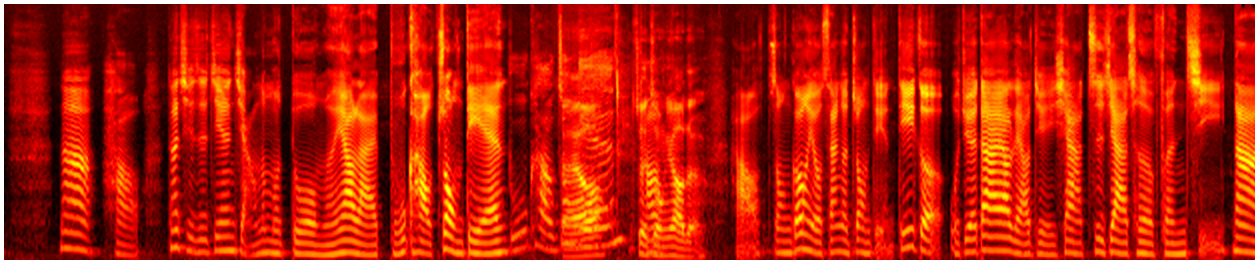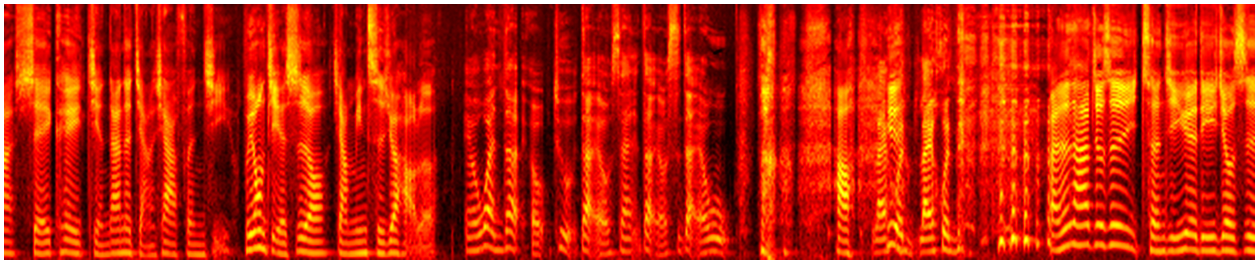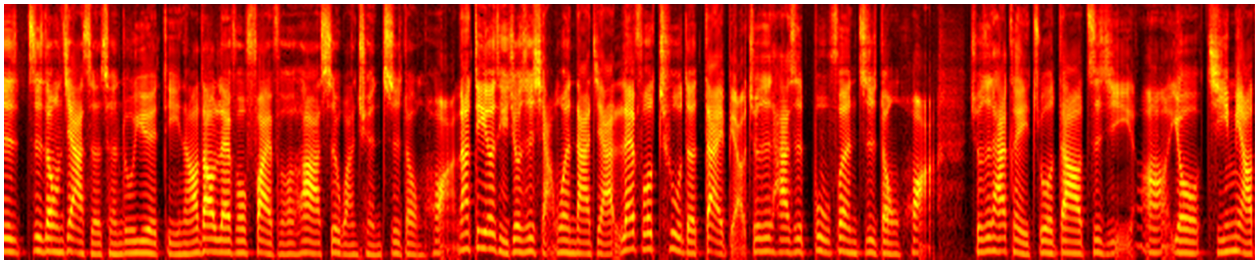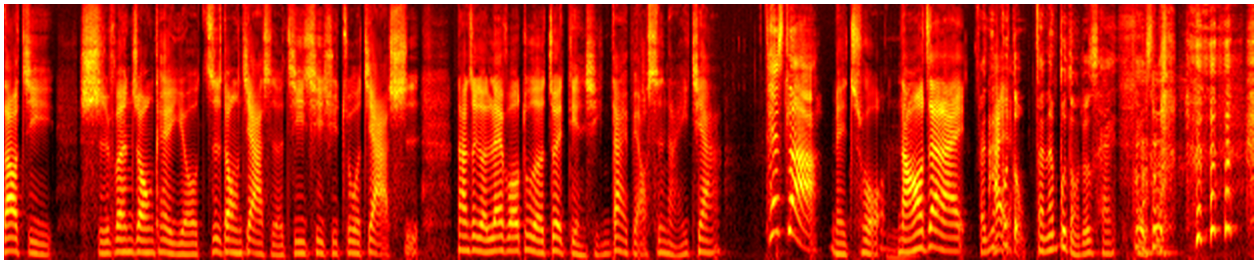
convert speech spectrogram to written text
那好，那其实今天讲那么多，我们要来补考重点。补考重点，最重要的好，总共有三个重点。第一个，我觉得大家要了解一下自驾车的分级。那谁可以简单的讲一下分级？不用解释哦，讲名词就好了。L one 到 L two 到 L 三到 L 四到 L 五，好，来混来混的。反正它就是层级越低，就是自动驾驶的程度越低，然后到 Level Five 的话是完全自动化。那第二题就是想问大家，Level Two 的代表就是它是部分自动化，就是它可以做到自己啊、有几秒到几十分钟可以由自动驾驶的机器去做驾驶。那这个 Level Two 的最典型代表是哪一家？Tesla，没错，然后再来，反正不懂，反正不懂就猜 Tesla。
